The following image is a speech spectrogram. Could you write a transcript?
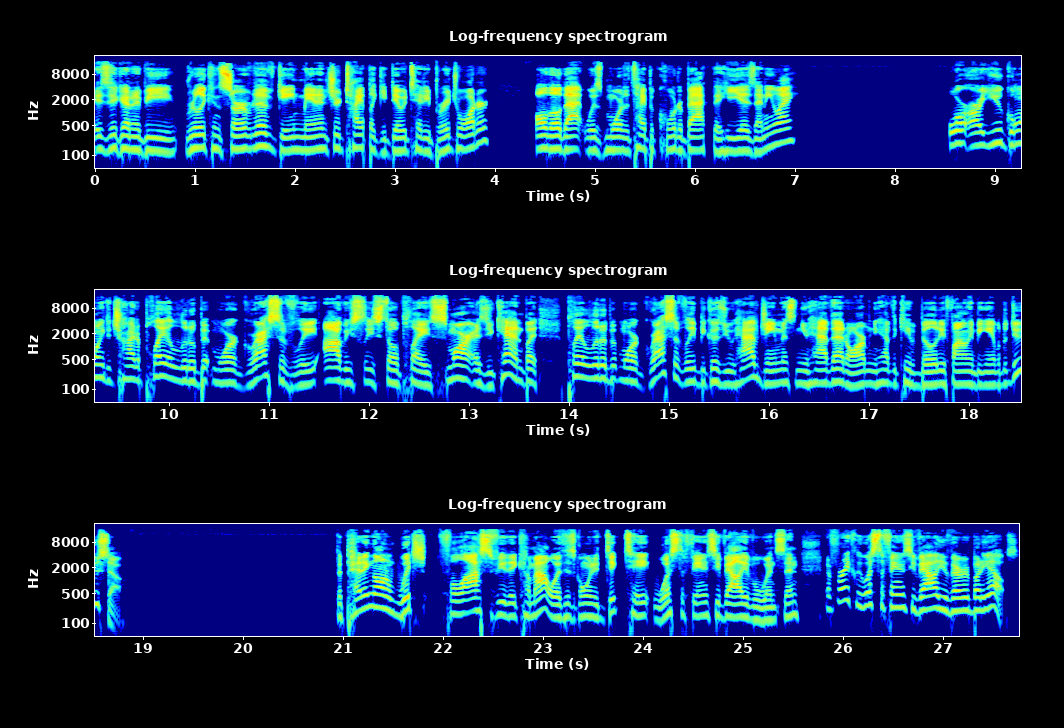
Is it going to be really conservative, game manager type like you did with Teddy Bridgewater? Although that was more the type of quarterback that he is anyway. Or are you going to try to play a little bit more aggressively? Obviously, still play smart as you can, but play a little bit more aggressively because you have Jameis and you have that arm and you have the capability of finally being able to do so. Depending on which philosophy they come out with, is going to dictate what's the fantasy value of a Winston, and frankly, what's the fantasy value of everybody else.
